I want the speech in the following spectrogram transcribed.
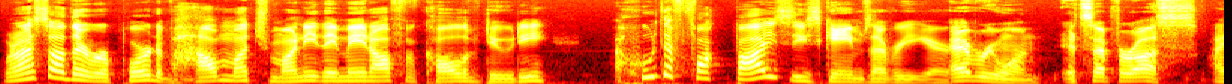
When I saw their report of how much money they made off of Call of Duty, who the fuck buys these games every year? Everyone except for us. I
